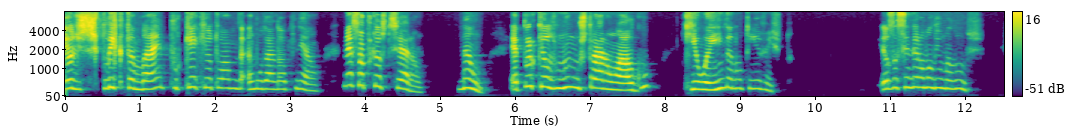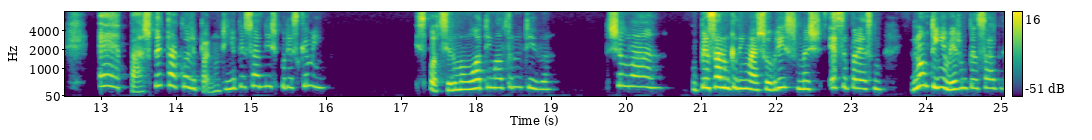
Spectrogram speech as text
eu lhes explico também porque é que eu estou a mudar de opinião. Não é só porque eles disseram. Não. É porque eles me mostraram algo que eu ainda não tinha visto. Eles acenderam ali uma luz. É pá, espetáculo. Olha, pá, não tinha pensado nisso por esse caminho. Isso pode ser uma ótima alternativa. Deixa-me lá pensar um bocadinho mais sobre isso, mas essa parece-me. Não tinha mesmo pensado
